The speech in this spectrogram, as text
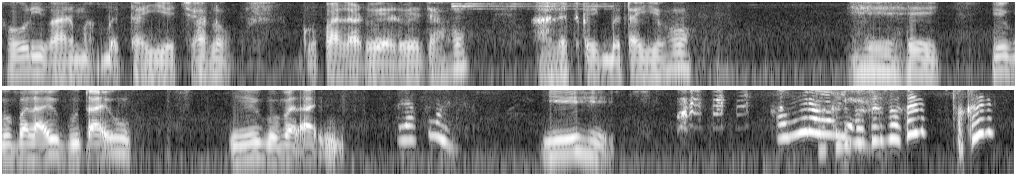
થોડી વારમાં બતાવીએ. ચાલો ગોપાલ અડવે અડવે જાઓ હાલત કંઈક બતાવીએ હો. હે હે. એ ગોપાલ આવ્યું ભૂત આવ્યું. એ ગોપાલ આવ્યું. એ હે. પકડ પકડ પકડ પકડ.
